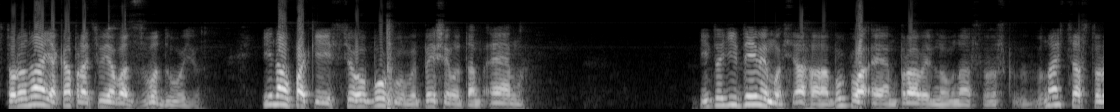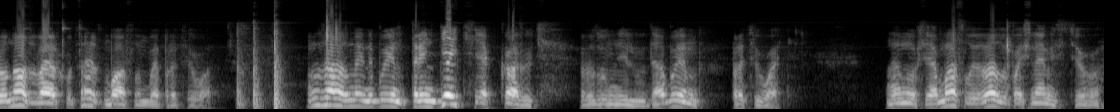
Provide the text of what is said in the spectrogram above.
сторона, яка працює у вас з водою. І навпаки, з цього боку ми пишемо там М. І тоді дивимося, ага, буква М правильно в нас Значить, ця сторона зверху, це з маслом буде працювати. Ну, зараз ми не будемо трендеть, як кажуть розумні люди, а будемо працювати. Наношу я масло і зразу почнемо із цього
